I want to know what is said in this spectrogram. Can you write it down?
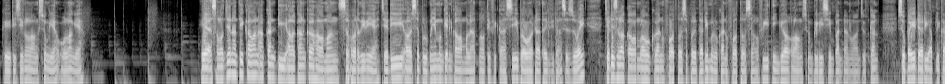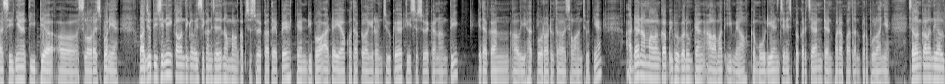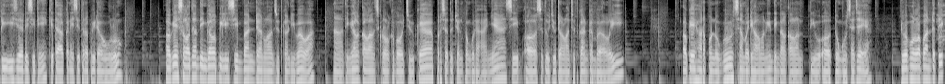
Oke, di sini langsung ya, ulang ya. Ya, selanjutnya nanti kalian akan dialihkan ke halaman seperti ini ya. Jadi uh, sebelumnya mungkin kalau melihat notifikasi bahwa data tidak sesuai, jadi setelah kalian melakukan foto seperti tadi menggunakan foto selfie, tinggal langsung pilih simpan dan lanjutkan supaya dari aplikasinya tidak uh, slow respon ya. Lanjut di sini kalian tinggal isikan saja nama lengkap sesuai KTP dan di bawah ada ya kota kelahiran juga disesuaikan nanti kita akan uh, lihat beberapa data selanjutnya. Ada nama lengkap ibu kandung dan alamat email kemudian jenis pekerjaan dan pendapatan per bulannya kalian tinggal diisi di sini. Kita akan isi terlebih dahulu. Oke selanjutnya tinggal pilih simpan dan lanjutkan di bawah. Nah, tinggal kalian scroll ke bawah juga persetujuan penggunaannya, si uh, setuju dan lanjutkan kembali. Oke, harap menunggu sampai di halaman ini tinggal kalian uh, tunggu saja ya. 28 detik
